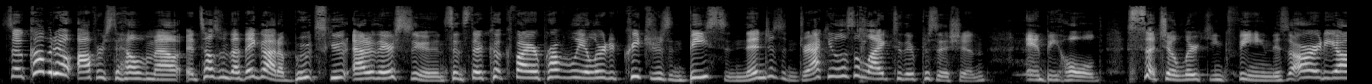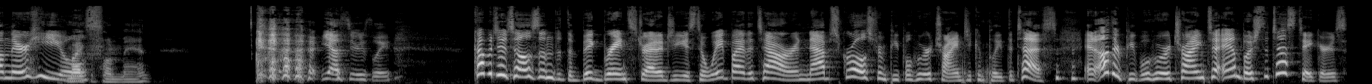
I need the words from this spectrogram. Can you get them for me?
so Kabuto offers to help him out and tells him that they gotta boot scoot out of there soon, since their cook fire probably alerted creatures and beasts and ninjas and Draculas alike to their position. And behold, such a lurking fiend is already on their heels. Microphone man. yeah, seriously. Kabuto tells them that the big brain strategy is to wait by the tower and nab scrolls from people who are trying to complete the test, and other people who are trying to ambush the test takers.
